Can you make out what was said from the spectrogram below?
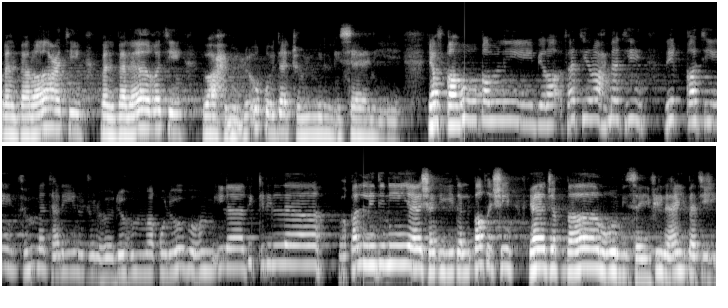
والبراعة والبلاغة واحمل عقدة من لساني. يفقه قولي برأفة رحمتي رقة ثم تلين جلودهم وقلوبهم إلى ذكر الله. وقلدني يا شديد البطش يا جبار بسيف الهيبة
